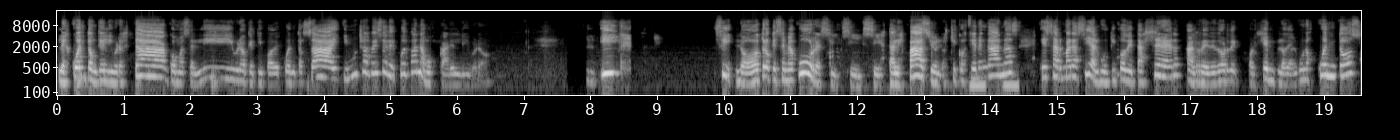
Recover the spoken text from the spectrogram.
Les cuento en qué libro está, cómo es el libro, qué tipo de cuentos hay, y muchas veces después van a buscar el libro. Y sí, lo otro que se me ocurre, si, sí, sí, está el espacio y los chicos tienen ganas, es armar así algún tipo de taller alrededor de, por ejemplo, de algunos cuentos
